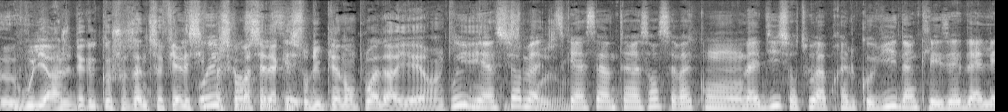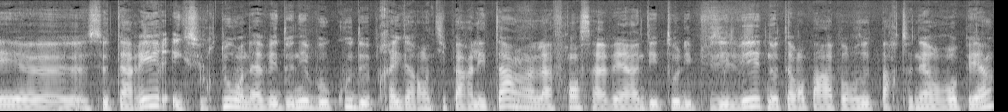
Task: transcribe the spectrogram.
vous vouliez rajouter quelque chose, Anne-Sophie Alessi Parce que moi, c'est la question du plein emploi derrière. Hein, oui, bien sûr. Mais ce qui est assez intéressant, c'est vrai qu'on l'a dit, surtout après le Covid, hein, que les aides allaient euh, se tarir et que surtout, on avait donné beaucoup de prêts garantis par l'État. Hein. La France avait un des taux les plus élevés, notamment par rapport aux autres partenaires européens.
